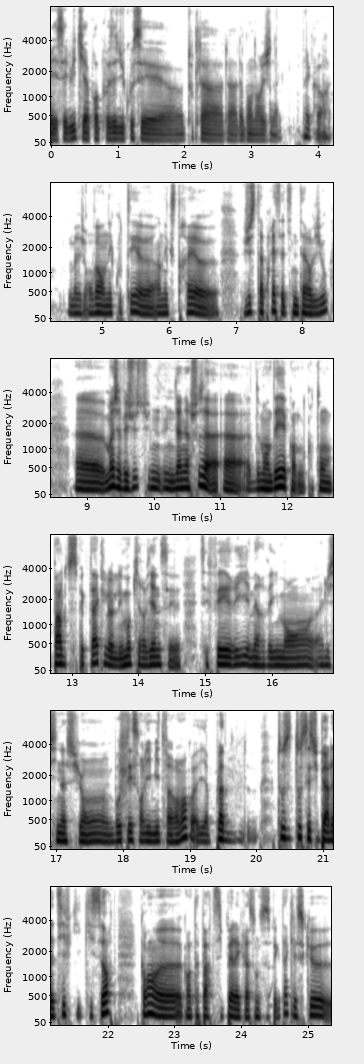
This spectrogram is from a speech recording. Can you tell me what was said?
Mais c'est lui qui a proposé, du coup, c'est toute la, la bande originale. D'accord. Bah, on va en écouter euh, un extrait euh, juste après cette interview. Euh, moi, j'avais juste une, dernière chose à, demander. Quand, on parle de spectacle, les mots qui reviennent, c'est féerie, émerveillement, hallucination, beauté sans limite. Enfin, vraiment, il y a plein de. Tous, ces superlatifs qui, sortent. Quand tu as participé à la création de ce spectacle, est-ce que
